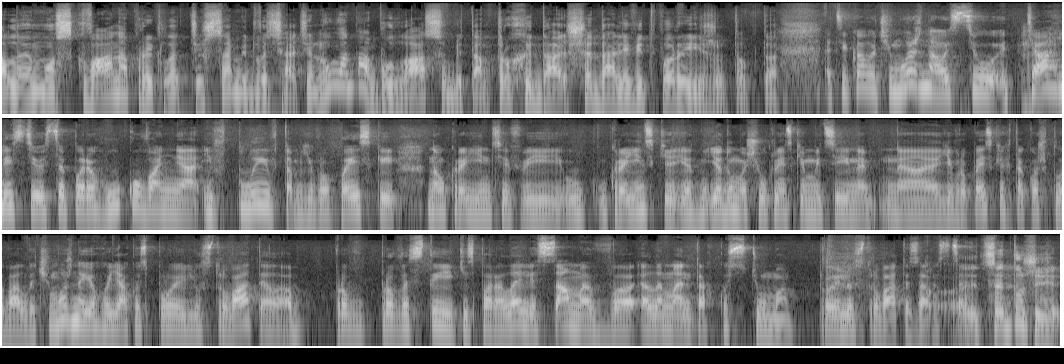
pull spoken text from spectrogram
Але Москва, наприклад, ті ж самі 20-ті, ну вона була собі там трохи да, ще далі від Парижу. Тобто, А цікаво, чи можна ось цю тяглість, і ось це перегукування і вплив там європейський на українців і українські. Я, я думаю, що українські митці на, на європейських також впливали. Чи можна його якось проілюструвати, провести якісь паралелі саме в елементах костюма? Проілюструвати зараз це. Це дуже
